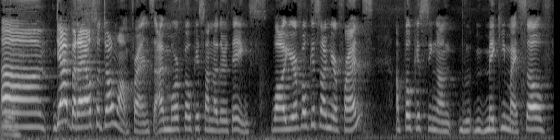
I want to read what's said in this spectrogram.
Um, yeah, but I also don't want friends. I'm more focused on other things. While you're focused on your friends, I'm focusing on making myself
